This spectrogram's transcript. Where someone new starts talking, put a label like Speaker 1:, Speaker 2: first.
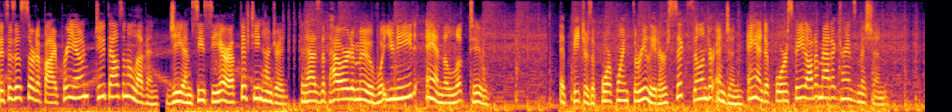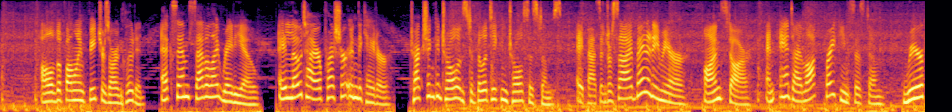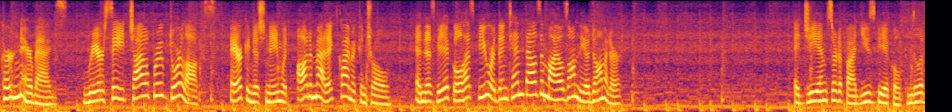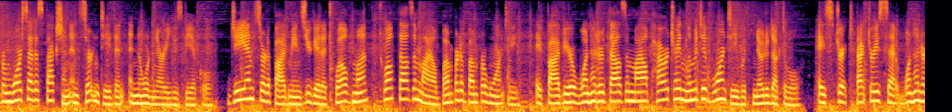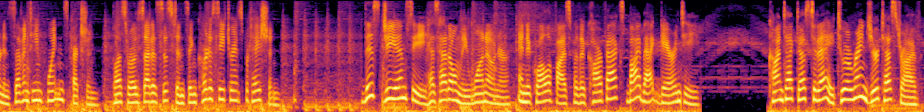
Speaker 1: This is a certified pre-owned 2011 GMC Sierra 1500. It has the power to move what you need and the look too. It features a 4.3-liter six-cylinder engine and a four-speed automatic transmission. All of the following features are included. XM satellite radio, a low tire pressure indicator, traction control and stability control systems, a passenger side vanity mirror, OnStar, an anti-lock braking system, rear curtain airbags, rear seat child-proof door locks, air conditioning with automatic climate control, and this vehicle has fewer than 10,000 miles on the odometer. A GM certified used vehicle can deliver more satisfaction and certainty than an ordinary used vehicle. GM certified means you get a 12 month, 12,000 mile bumper to bumper warranty, a 5 year, 100,000 mile powertrain limited warranty with no deductible, a strict factory set 117 point inspection, plus roadside assistance and courtesy transportation. This GMC has had only one owner, and it qualifies for the Carfax buyback guarantee. Contact us today to arrange your test drive.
